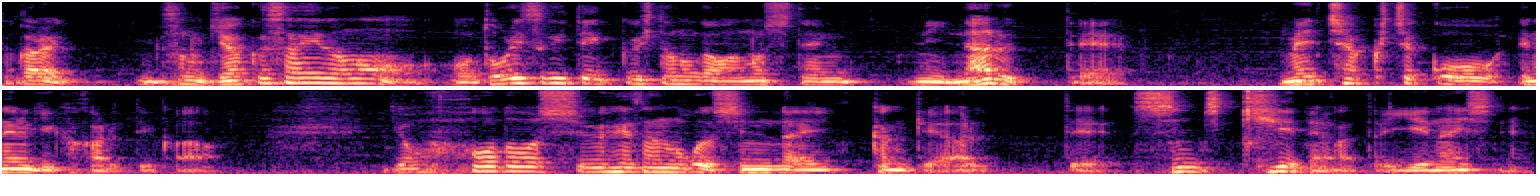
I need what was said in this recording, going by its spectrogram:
だからその逆サイドの通り過ぎていく人の側の視点になるってめちゃくちゃこうエネルギーかかるっていうかよほど周平さんのこと信頼関係あるって信じきれてなかったら言えないしね。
